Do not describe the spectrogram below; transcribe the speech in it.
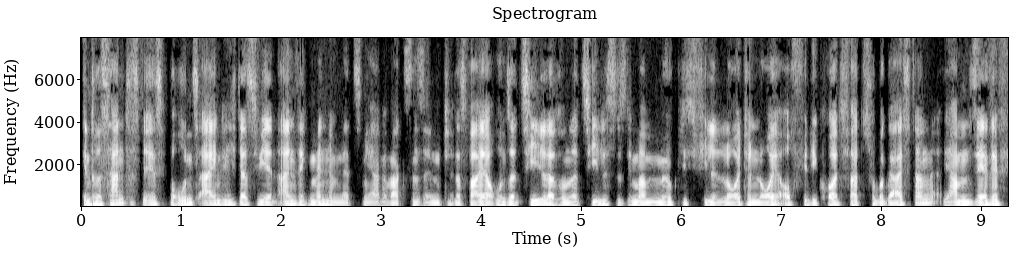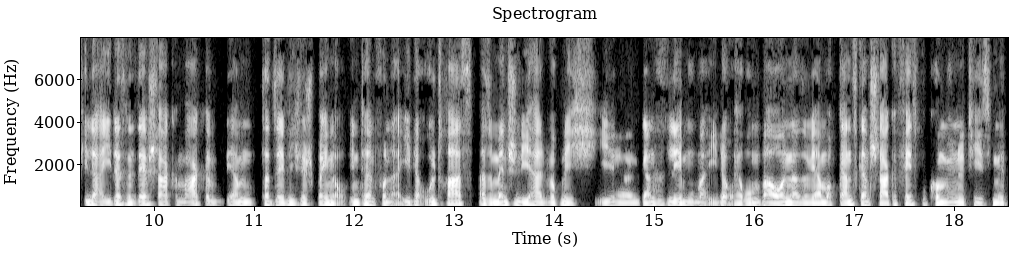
Interessanteste ist bei uns eigentlich, dass wir in allen Segmenten im letzten Jahr gewachsen sind. Das war ja auch unser Ziel. Also unser Ziel ist es immer, möglichst viele Leute neu auch für die Kreuzfahrt zu begeistern. Wir haben sehr, sehr viele, AIDA ist eine sehr starke Marke. Wir haben tatsächlich, wir sprechen auch intern von AIDA Ultras, also Menschen, die halt wirklich ihr ganzes Leben um AIDA herum bauen. Also wir haben auch ganz, ganz starke Facebook-Communities mit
